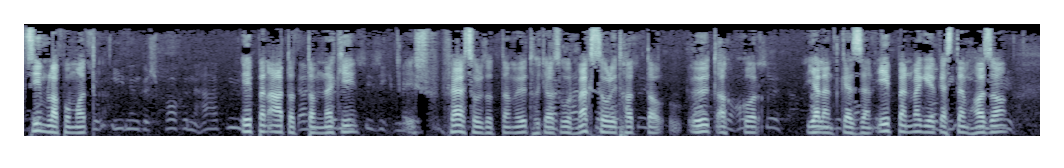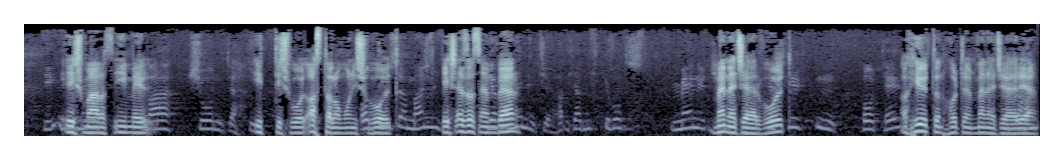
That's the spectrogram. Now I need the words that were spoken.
címlapomat éppen átadtam neki, és felszólítottam őt, hogy az Úr megszólíthatta őt, akkor jelentkezzen. Éppen megérkeztem haza, és már az e-mail itt is volt, asztalomon is volt. És ez az ember menedzser volt, a Hilton Hotel menedzserje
